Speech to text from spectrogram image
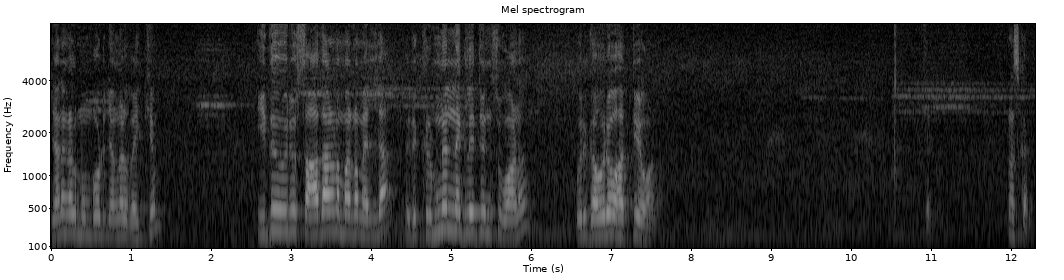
ജനങ്ങൾ മുമ്പോട്ട് ഞങ്ങൾ വയ്ക്കും. ഇത് ഒരു സാധാരണ മരണമല്ല ഒരു ക്രിമിനൽ നെഗ്ലിജൻസുമാണ് ഒരു ഗൗരവ ഹത്യയുമാണ് നമസ്കാരം.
